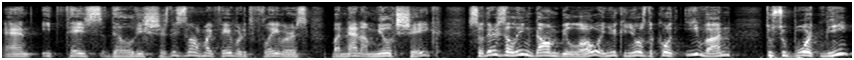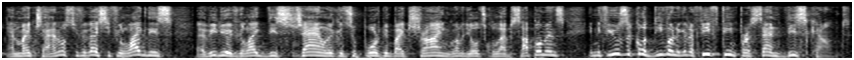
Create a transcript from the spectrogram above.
And it tastes delicious. This is one of my favorite flavors, banana milkshake. So there's a link down below, and you can use the code IVAN to support me and my channel. So if you guys, if you like this uh, video, if you like this channel, you can support me by trying one of the Old School Lab supplements. And if you use the code DIVAN, you get a 15% discount.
